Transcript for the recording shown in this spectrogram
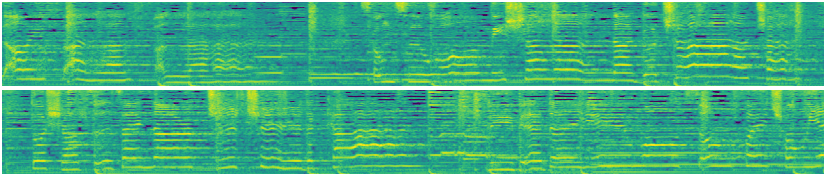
早已泛滥泛滥。从此我迷上了那个车站，多少次在那儿痴痴的看，离别的一幕总会重演。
